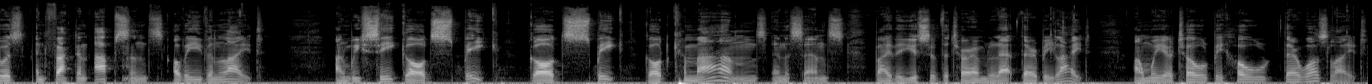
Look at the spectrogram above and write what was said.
was, in fact, an absence of even light. And we see God speak, God speak, God commands, in a sense, by the use of the term, let there be light. and we are told, Behold, there was light.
